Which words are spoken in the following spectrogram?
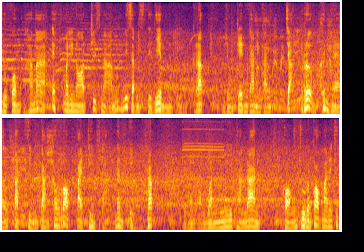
ยูโกฮาม่าเอฟมารินอสที่สนามนิสันสเตเดียมนั่นเองครับผู้ชมเกมการแข่งขันจะเริ่มขึ้นแล้วตัดสินการเข้ารอบ 8 ทีมสุดท้ายนั่นเองครับเกมข่งวันนี้ทางด้านของทูแบงคอกมาในชุด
